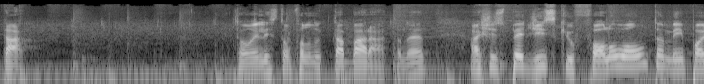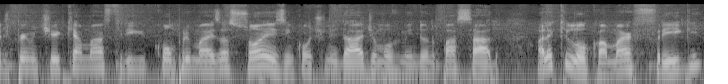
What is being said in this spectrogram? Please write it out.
Tá. Então eles estão falando que está barato, né? A XP diz que o follow-on também pode permitir que a Marfrig compre mais ações em continuidade ao movimento do ano passado. Olha que louco, a Marfrig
